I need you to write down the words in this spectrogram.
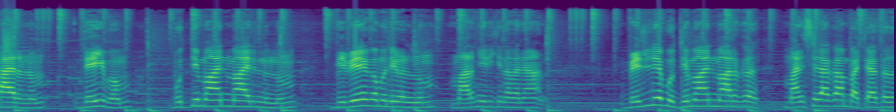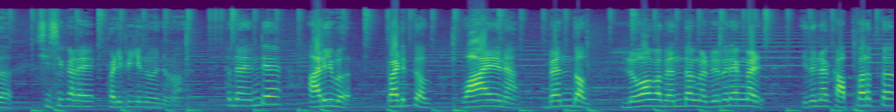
കാരണം ദൈവം ബുദ്ധിമാന്മാരിൽ നിന്നും വിവേകമതികളിൽ നിന്നും മറിഞ്ഞിരിക്കുന്നവനാണ്. വലിയ ബുദ്ധിമാന്മാർക്ക് മനസ്സിലാക്കാൻ പറ്റാത്തത് ശിശുക്കളെ പഠിപ്പിക്കുന്നതിനുമാണ് പിന്നെ എന്റെ അറിവ് പഠിത്തം വായന ബന്ധം ലോകബന്ധങ്ങൾ വിവരങ്ങൾ ഇതിനൊക്കെ അപ്പുറത്ത്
